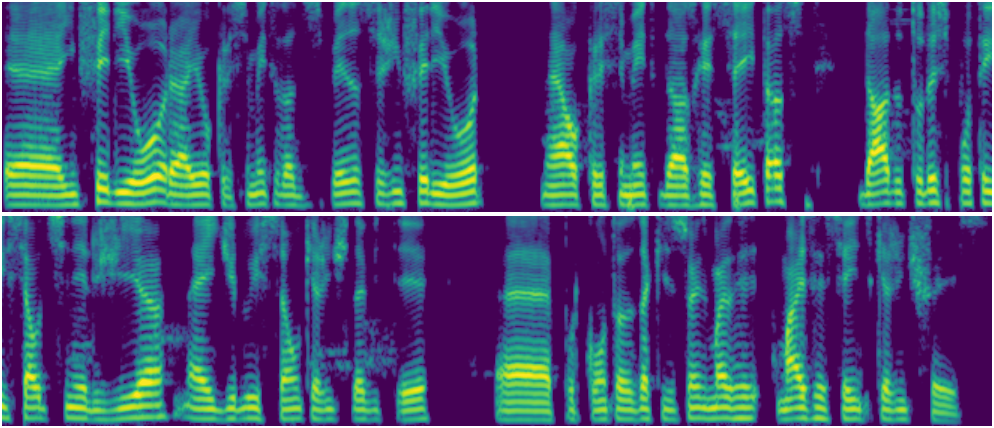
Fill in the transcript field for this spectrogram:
é, inferior aí, o crescimento das despesas seja inferior né, ao crescimento das receitas, dado todo esse potencial de sinergia né, e diluição que a gente deve ter é, por conta das aquisições mais, mais recentes que a gente fez.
